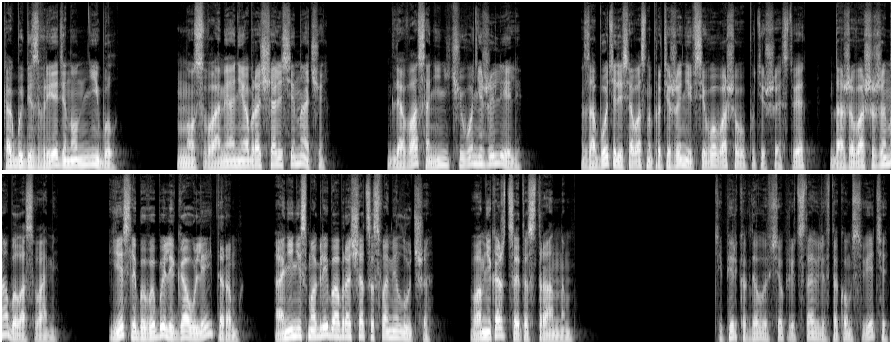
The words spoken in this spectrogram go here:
как бы безвреден он ни был». Но с вами они обращались иначе. Для вас они ничего не жалели. Заботились о вас на протяжении всего вашего путешествия. Даже ваша жена была с вами. Если бы вы были гаулейтером, они не смогли бы обращаться с вами лучше. Вам не кажется это странным? Теперь, когда вы все представили в таком свете,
